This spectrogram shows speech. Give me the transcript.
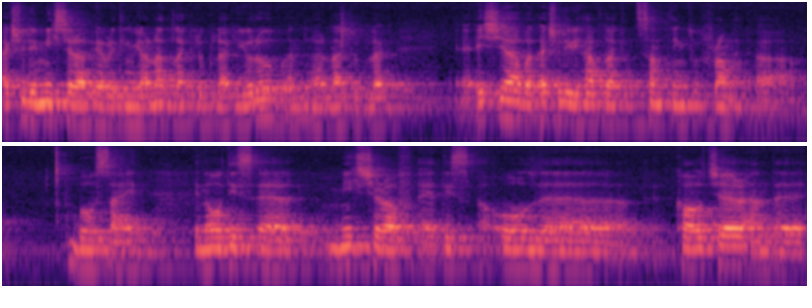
actually a mixture of everything. We are not like look like Europe and are like look like Asia, but actually we have like something from uh, both sides. You know this uh, mixture of uh, this old uh, culture and the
